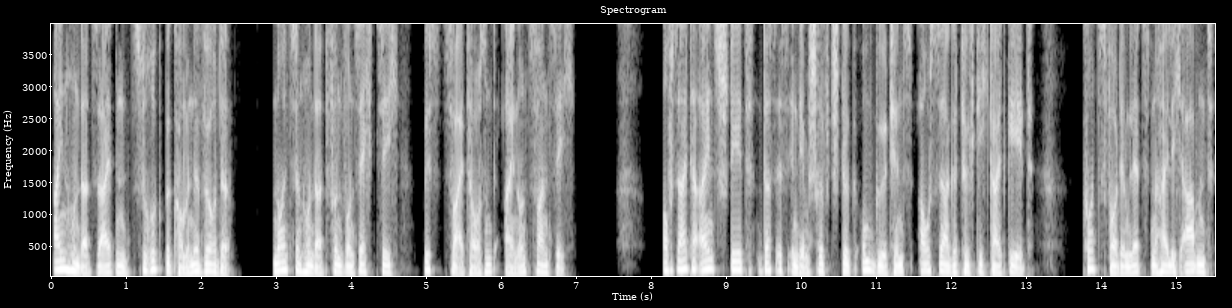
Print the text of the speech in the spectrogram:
100 Seiten zurückbekommene Würde 1965 bis 2021. Auf Seite 1 steht, dass es in dem Schriftstück um Goethins Aussagetüchtigkeit geht. Kurz vor dem letzten Heiligabend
